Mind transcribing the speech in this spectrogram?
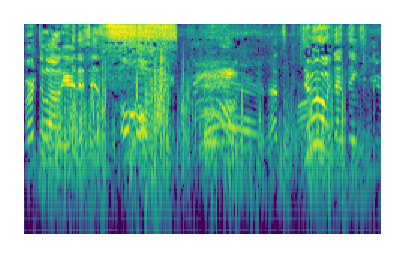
Berto out here. This is, oh my Man, that's dude, that thing's huge.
